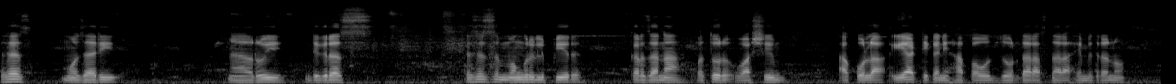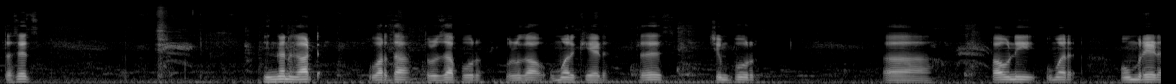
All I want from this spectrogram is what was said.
तसेच मोझारी रुई डिग्रस तसेच मंगरुल पीर कर्जाना पतूर वाशिम अकोला या ठिकाणी हा पाऊस जोरदार असणार आहे मित्रांनो. तसेच हिंगणघाट वर्धा तुळजापूर पुलगाव उमरखेड तसेच चिंपूर पावनी उमर उमरेड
